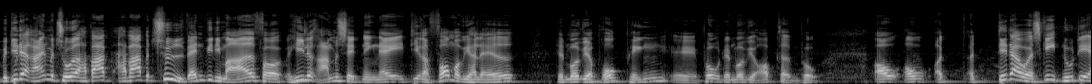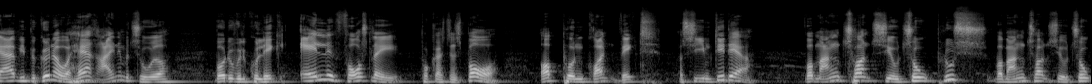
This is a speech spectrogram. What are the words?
men de der regnemetoder har bare, har bare betydet vanvittigt meget for hele rammesætningen af de reformer, vi har lavet, den måde, vi har brugt penge øh, på, den måde, vi har opkrævet dem på. Og, og, og, og det, der jo er sket nu, det er, at vi begynder jo at have regnemetoder, hvor du vil kunne lægge alle forslag på Christiansborg op på en grøn vægt og sige, det der, hvor mange ton CO2 plus, hvor mange ton CO2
